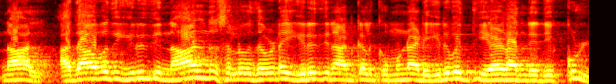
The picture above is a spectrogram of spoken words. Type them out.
நாள் அதாவது இறுதி நாள்னு சொல்வதை விட இறுதி நாட்களுக்கு முன்னாடி இருபத்தி ஏழாம் தேதிக்குள்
